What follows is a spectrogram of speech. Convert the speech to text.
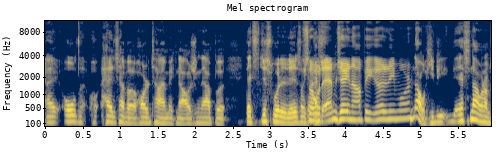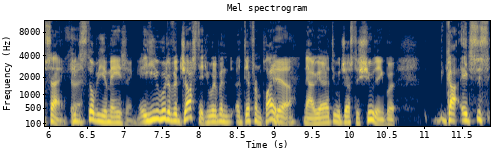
I, old heads have a hard time acknowledging that, but that's just what it is. Like, so I- would MJ not be good anymore? no, he'd be. That's not what I'm saying. Okay. He'd still be amazing. He would have adjusted. He would have been a different player. Yeah. Now you have to adjust to shooting, but God, it's just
